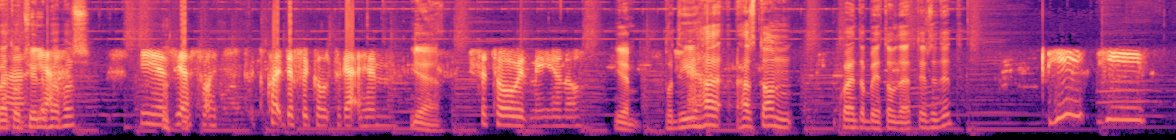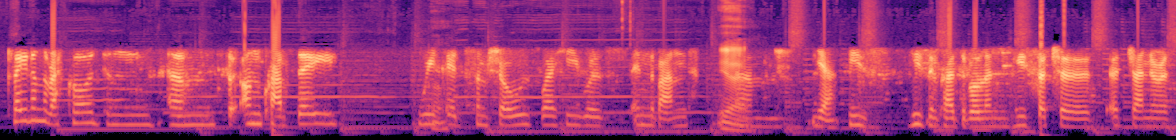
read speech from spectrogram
Red Hot Uh, Chili yeah. Peppers. He is. Yes, so it's it's quite difficult to get him Yeah, to tour with me, you know. yeah, but he ha has done quite a bit of that, isn't it? He he played on the record and um, on Crab Day we Oh. did some shows where he was in the band. Yeah. Um, yeah, he's he's incredible and he's such a, a generous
